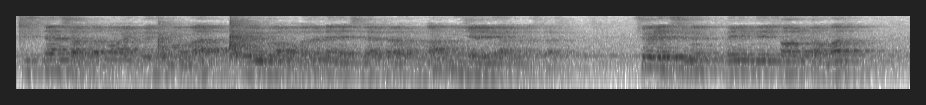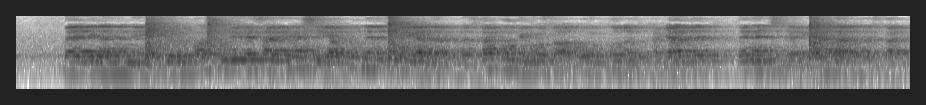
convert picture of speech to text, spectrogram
sistem şartlarına ait dokümanlar ve uygulamaları denetçiler tarafından inceleniyor arkadaşlar. Şöyle düşünün, benim bir fabrikam var. Belgelendirmeyi yapıyorum, başvuruyu vesaire her şeyi yaptım. Denetçiye geldi arkadaşlar. O gün, o saat, o, o dakika geldi. Denetçiler geldi arkadaşlar.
